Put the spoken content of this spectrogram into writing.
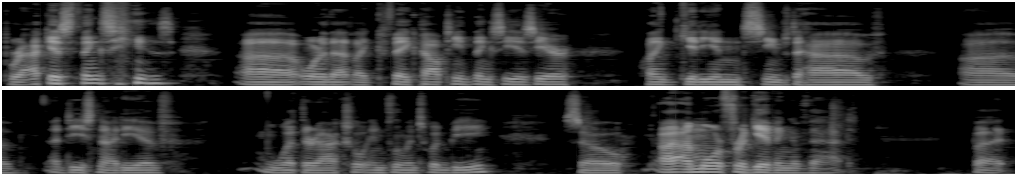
Brakiss thinks he is uh or that like fake palpatine thinks he is here i think gideon seems to have uh a decent idea of what their actual influence would be so I, i'm more forgiving of that but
